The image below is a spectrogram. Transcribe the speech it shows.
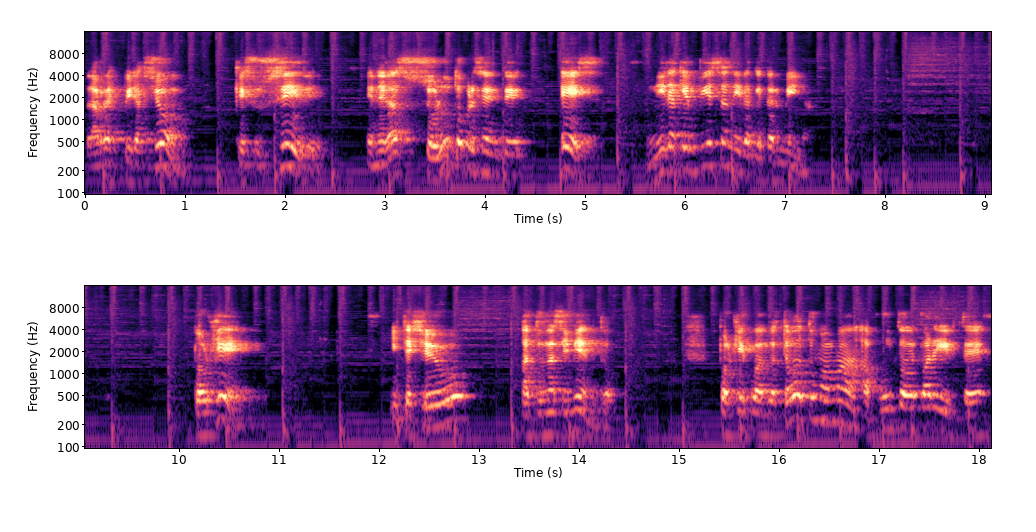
la respiración que sucede en el absoluto presente es ni la que empieza ni la que termina. ¿Por qué? Y te llevo a tu nacimiento. Porque cuando estaba tu mamá a punto de parirte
